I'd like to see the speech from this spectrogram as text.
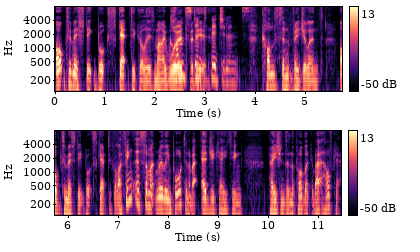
optimistic but skeptical is my word Constant for the constant vigilance. Constant vigilance, optimistic but skeptical. I think there's something really important about educating patients and the public about healthcare.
